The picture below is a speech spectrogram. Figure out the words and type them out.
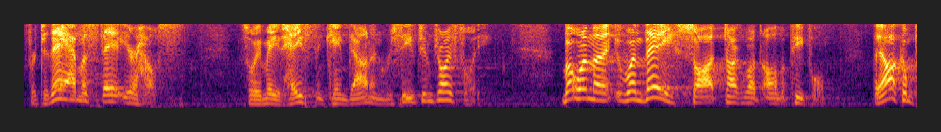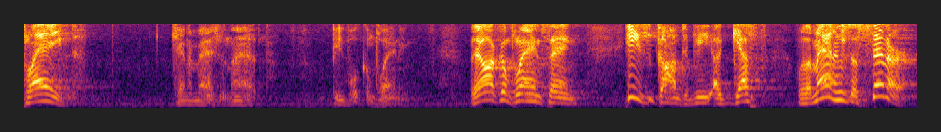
for today I must stay at your house. So he made haste and came down and received him joyfully. But when, the, when they saw it, talk about all the people, they all complained. Can't imagine that. People complaining. They all complained, saying, He's gone to be a guest with a man who's a sinner.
